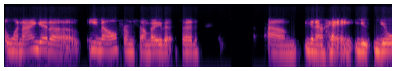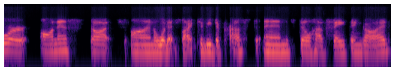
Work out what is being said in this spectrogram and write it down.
when I get a email from somebody that said, um, you know, hey, you, your honest thoughts on what it's like to be depressed and still have faith in God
